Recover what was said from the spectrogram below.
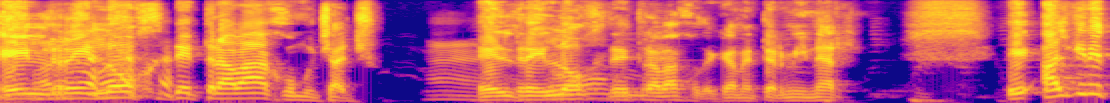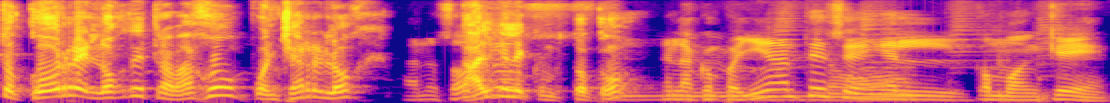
el reloj de trabajo, muchacho. Ah, El reloj de trabajo, déjame terminar. Eh, ¿Alguien le tocó reloj de trabajo? ¿Ponchar reloj? ¿A nosotros? ¿Alguien le tocó? En la compañía antes, No. en el, como en qué?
